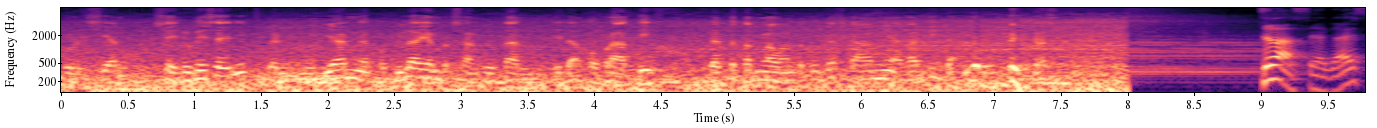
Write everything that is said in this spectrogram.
kepolisian se-Indonesia ini dan kemudian apabila yang bersangkutan tidak kooperatif dan tetap melawan petugas kami akan tidak lebih keras. Jelas ya guys.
